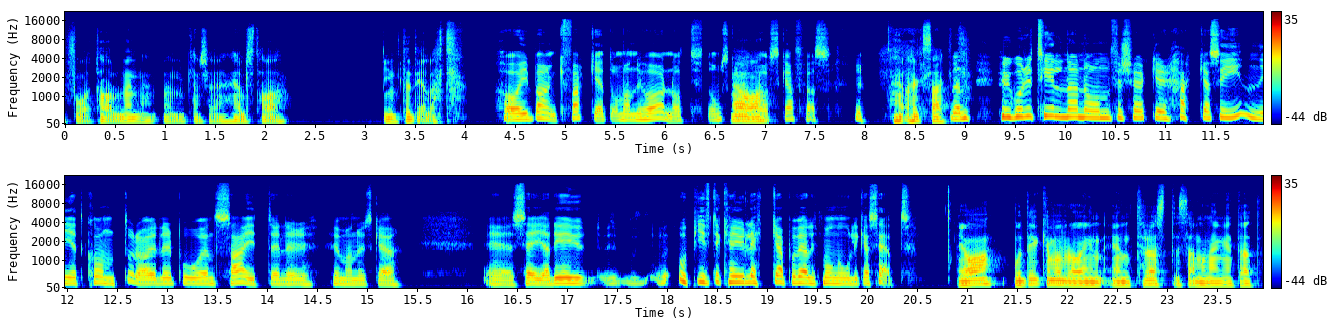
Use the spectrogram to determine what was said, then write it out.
fåtal men, men kanske helst ha inte delat. Ha i bankfacket om man nu har något. De ska ja. avskaffas. ja, exakt. Men hur går det till när någon försöker hacka sig in i ett konto då, eller på en sajt eller hur man nu ska eh, säga? Det är ju, uppgifter kan ju läcka på väldigt många olika sätt. Ja, och det kan vara en, en tröst i sammanhanget att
